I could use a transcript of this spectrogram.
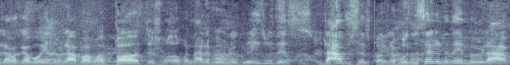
come go in Rabba Mapot." Not everyone agrees with this. Rav says, "But Rav said in the name of Rav."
